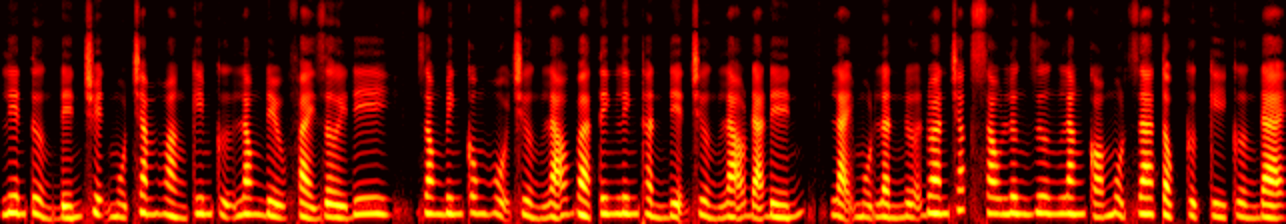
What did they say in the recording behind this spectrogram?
liên tưởng đến chuyện 100 hoàng kim cự long đều phải rời đi. Dòng binh công hội trưởng lão và tinh linh thần điện trưởng lão đã đến, lại một lần nữa đoan chắc sau lưng Dương Lăng có một gia tộc cực kỳ cường đại.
